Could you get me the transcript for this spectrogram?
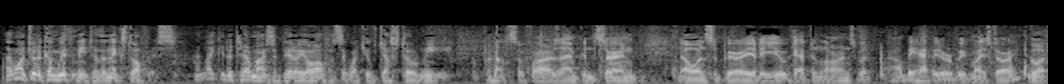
I want you to come with me to the next office. I'd like you to tell my superior officer what you've just told me. Well, so far as I'm concerned, no one's superior to you, Captain Lawrence, but I'll be happy to repeat my story. Good.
